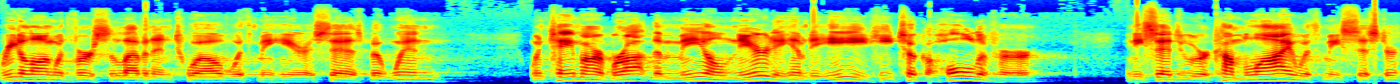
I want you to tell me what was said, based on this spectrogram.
Read along with verse 11 and 12 with me here. It says, But when, when Tamar brought the meal near to him to eat, he took a hold of her, and he said to her, Come lie with me, sister.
